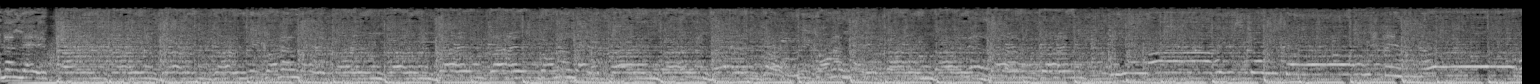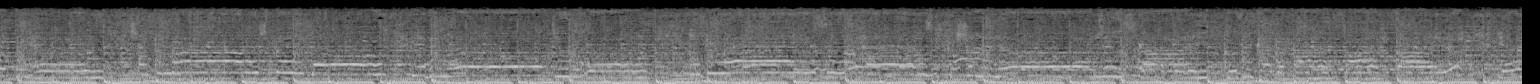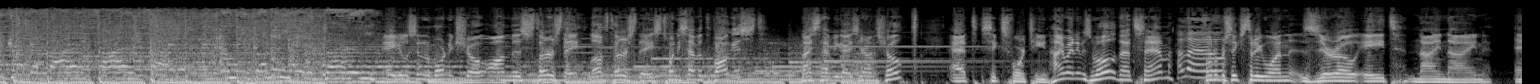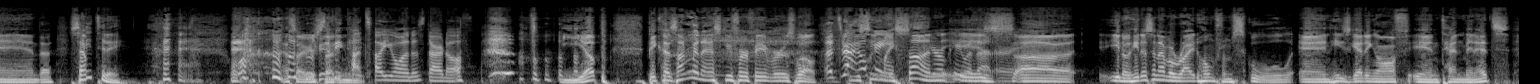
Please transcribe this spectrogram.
gonna let it morning show on this Thursday. Love Thursdays, 27th of August. Nice to have you guys here on the show at 614. Hi, my name is Mo. That's Sam. Hello. Phone number 631-0899. And uh, Sam today. That's how you're really, studying. that's how you want to start off. yep. Because I'm going to ask you for a favor as well. That's right, You see, my son okay is, all uh, you know, he doesn't have a ride home from school and he's getting off in 10 minutes.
